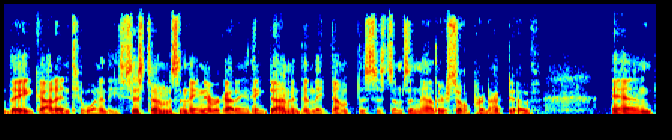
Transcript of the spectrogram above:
they got into one of these systems and they never got anything done, and then they dumped the systems, and now they're so productive. And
